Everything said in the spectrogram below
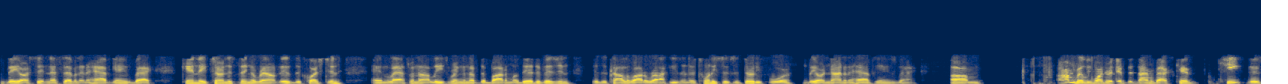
They are sitting at seven and a half games back. Can they turn this thing around is the question. And last but not least, bringing up the bottom of their division is the Colorado Rockies, and they're 26 and 34. They are nine and a half games back. Um, I'm really wondering if the Diamondbacks can keep this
